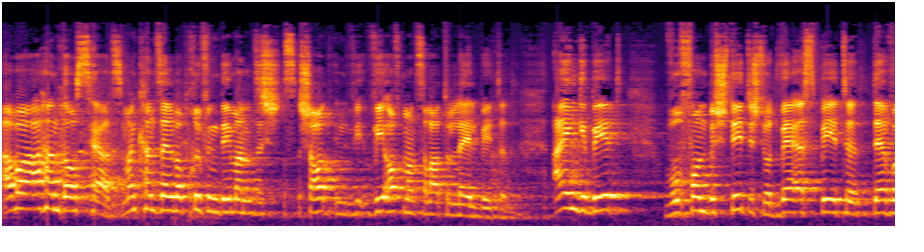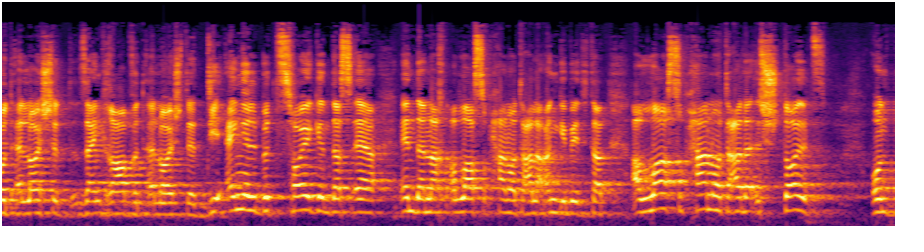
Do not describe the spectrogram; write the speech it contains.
Aber Hand aufs Herz. Man kann selber prüfen, indem man sich schaut, wie oft man Salatul Layl betet. Ein Gebet, wovon bestätigt wird, wer es betet, der wird erleuchtet, sein Grab wird erleuchtet. Die Engel bezeugen, dass er in der Nacht Allah subhanahu wa ta'ala angebetet hat. Allah subhanahu wa ta'ala ist stolz und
